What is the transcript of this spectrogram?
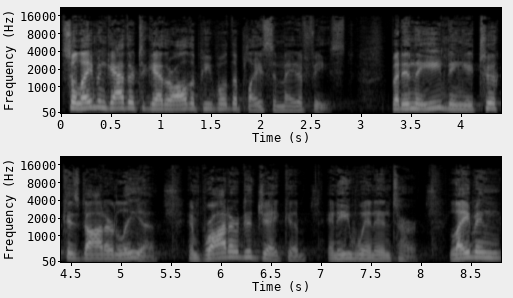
So Laban gathered together all the people of the place and made a feast. But in the evening, he took his daughter Leah and brought her to Jacob, and he went into her. Laban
